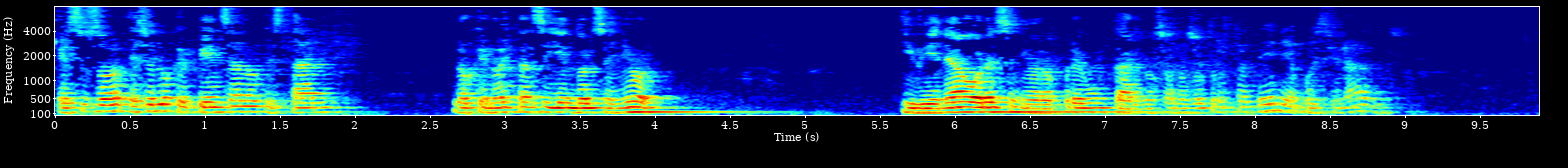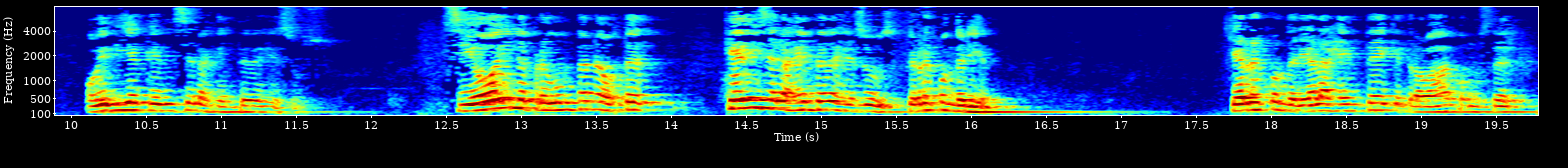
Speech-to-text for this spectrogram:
Eso, eso es lo que piensan los que están, los que no están siguiendo al Señor. Y viene ahora el Señor a preguntarnos a nosotros también y a cuestionarnos. Hoy día, ¿qué dice la gente de Jesús? Si hoy le preguntan a usted, ¿qué dice la gente de Jesús? ¿Qué respondería? ¿Qué respondería la gente que trabaja con usted?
